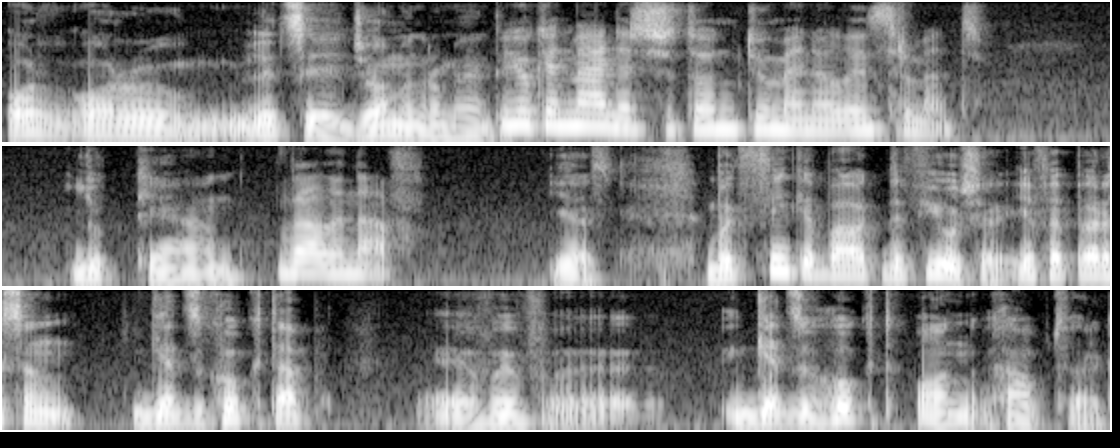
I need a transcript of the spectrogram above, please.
or or let's say German romantic? You can manage it on two manual instrument You can. well enough. Yes, but think about the future. If a person gets hooked up uh, with, uh, gets hooked on Hauptwerk,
